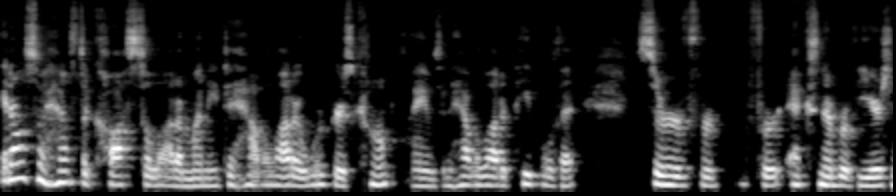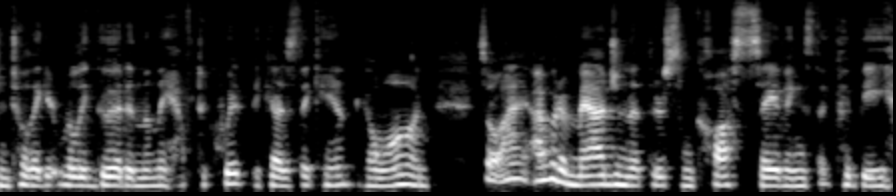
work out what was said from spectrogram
it also has to cost a lot of money to have a lot of workers comp claims and have a lot of people that serve for, for X number of years until they get really good and then they have to quit because they can't go on. So I, I would imagine that there's some cost savings that could be,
